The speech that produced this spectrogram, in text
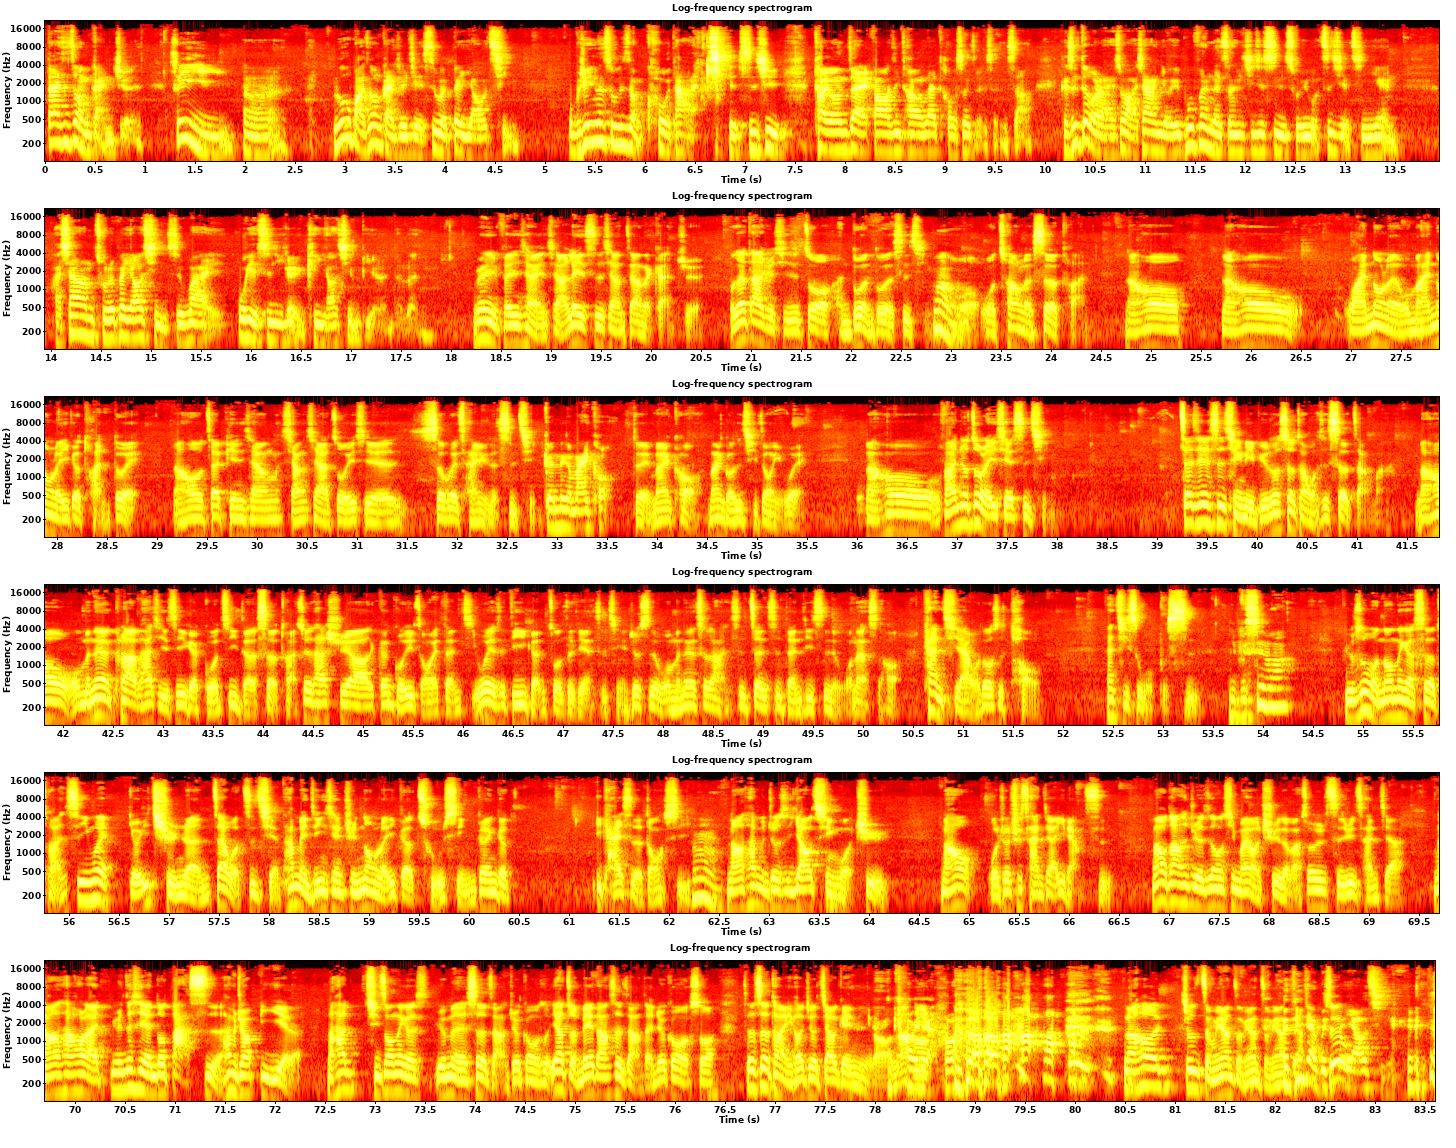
大概是这种感觉。所以，呃，如果把这种感觉解释为被邀请，我不确定那是不是一种扩大的解释，去套用在把我自己套用在投射者身上。可是对我来说，好像有一部分的珍惜就是属于我自己的经验。好像除了被邀请之外，我也是一个可以邀请别人的人。我跟你分享一下类似像这样的感觉。我在大学其实做很多很多的事情，嗯、我我创了社团，然后然后我还弄了，我们还弄了一个团队，然后在偏乡乡下做一些社会参与的事情。跟那个 Michael，对 Michael，Michael Michael 是其中一位。然后反正就做了一些事情，在这些事情里，比如说社团，我是社长嘛。然后我们那个 club 它其实是一个国际的社团，所以它需要跟国际总会登记。我也是第一个人做这件事情，就是我们那个社团是正式登记，是我那时候看起来我都是头，但其实我不是。你不是吗？比如说我弄那个社团，是因为有一群人在我之前，他们已经先去弄了一个雏形跟一个一开始的东西，嗯，然后他们就是邀请我去，然后我就去参加一两次，然后我当时觉得这东西蛮有趣的嘛，所以就持续参加。然后他后来，因为这些人都大四了，他们就要毕业了。然后他其中那个原本的社长就跟我说，要准备当社长的，就跟我说，这社团以后就交给你了。然后，然后就是怎么样，怎么样，怎么样。听起来不是被邀请，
